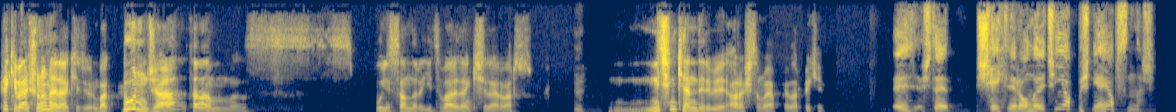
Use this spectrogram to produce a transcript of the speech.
Peki ben şunu merak ediyorum. Bak bunca tamam mı? Bu insanlara itibar eden kişiler var. Hı. Niçin kendileri bir araştırma yapmıyorlar peki? E işte şeyhleri onlar için yapmış. Niye yapsınlar?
